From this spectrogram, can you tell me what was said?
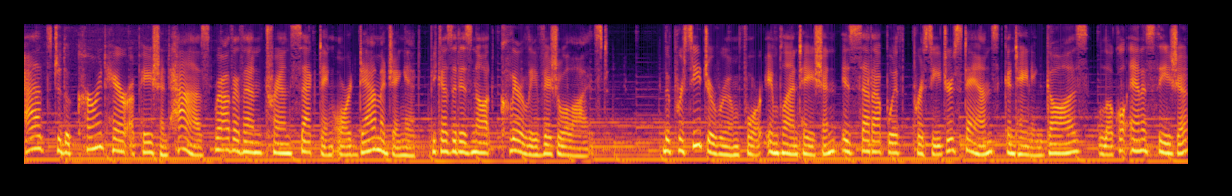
adds to the current hair a patient has rather than transecting or damaging it because it is not clearly visualized. The procedure room for implantation is set up with procedure stands containing gauze, local anesthesia,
